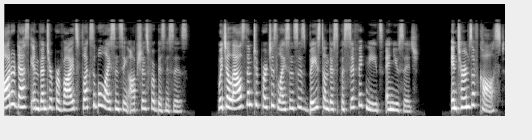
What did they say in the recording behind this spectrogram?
Autodesk Inventor provides flexible licensing options for businesses, which allows them to purchase licenses based on their specific needs and usage. In terms of cost,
